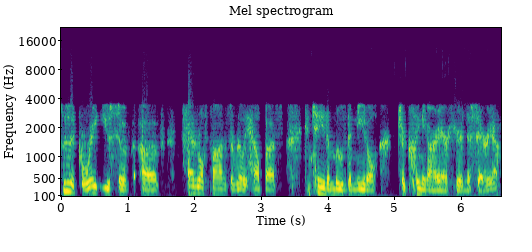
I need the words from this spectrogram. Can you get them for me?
So this is a great use of, of federal funds to really help us continue to move the needle to cleaning our air here in this area.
